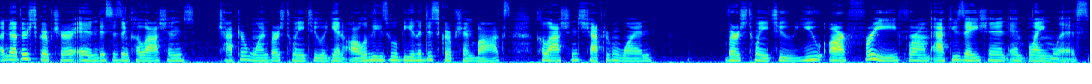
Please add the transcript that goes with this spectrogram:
Another scripture, and this is in Colossians chapter 1 verse 22 again all of these will be in the description box. Colossians chapter 1 verse 22 you are free from accusation and blameless.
